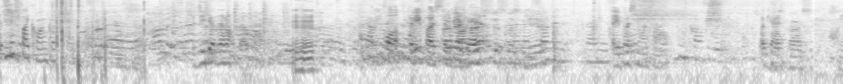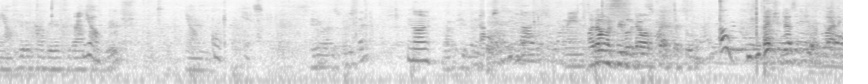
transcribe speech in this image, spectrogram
It's just by Conquer. Did you get that on film? mm-hmm. What? Have you posted it on yet? Are you posting one time? Okay. Yo. Yo. Oh, yes. No. I mean, I don't want people to go off track, that's all. Oh. Rachel does a bit of learning.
